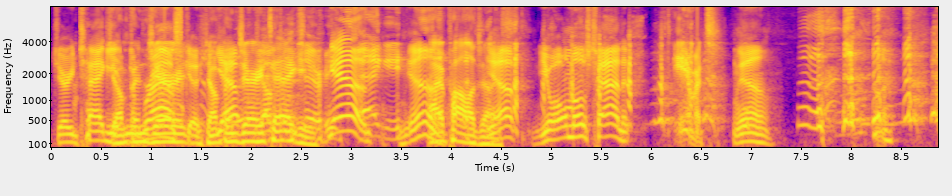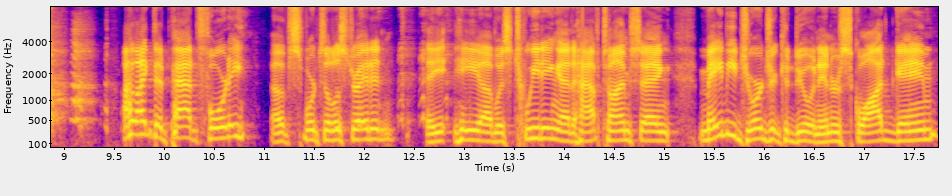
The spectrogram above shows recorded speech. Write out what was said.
Jerry Tagge Jumping of Nebraska. Jerry- jumping Yep. Jerry Jumping Tagge. Jerry Yeah. Tagge. Yeah. I apologize. Yep. You almost had it. Damn it. Yeah. I like that Pat Forde of Sports Illustrated. He, he uh, was tweeting at halftime saying maybe Georgia could do an inter squad game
